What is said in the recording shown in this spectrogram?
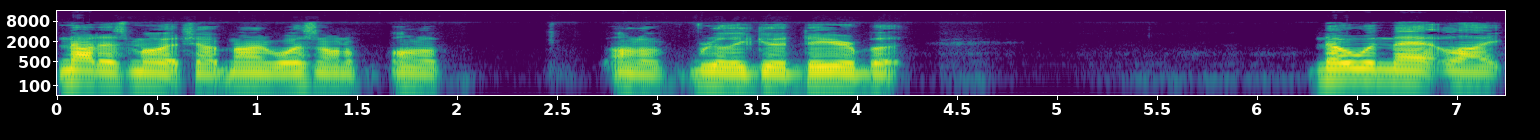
not as much. I, mine wasn't on a on a on a really good deer, but knowing that like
